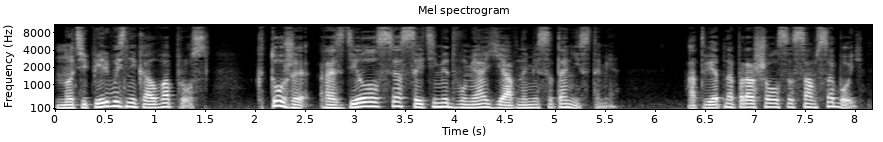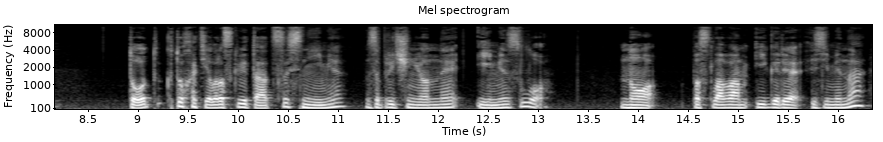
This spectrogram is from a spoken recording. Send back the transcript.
Но теперь возникал вопрос, кто же разделался с этими двумя явными сатанистами? Ответ напрашивался сам собой – тот, кто хотел расквитаться с ними за причиненное ими зло. Но, по словам Игоря Зимина,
